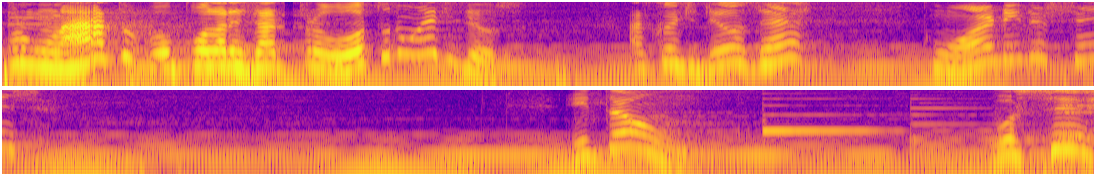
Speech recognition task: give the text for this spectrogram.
para um lado ou polarizado para o outro não é de Deus. As coisas de Deus é com ordem e decência. Então, você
